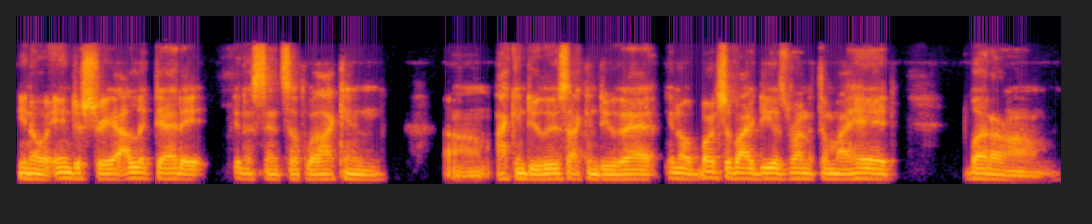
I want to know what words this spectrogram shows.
you know, industry. I looked at it in a sense of, well, I can, um, I can do this, I can do that. You know, a bunch of ideas running through my head, but um,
